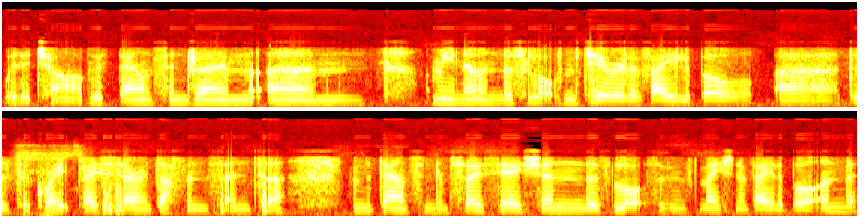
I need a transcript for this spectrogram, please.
with a child with Down syndrome. Um, I mean, and there's a lot of material available. Uh, there's a great place, Sarah Duffen Centre from the Down Syndrome Association. There's lots of information available, and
